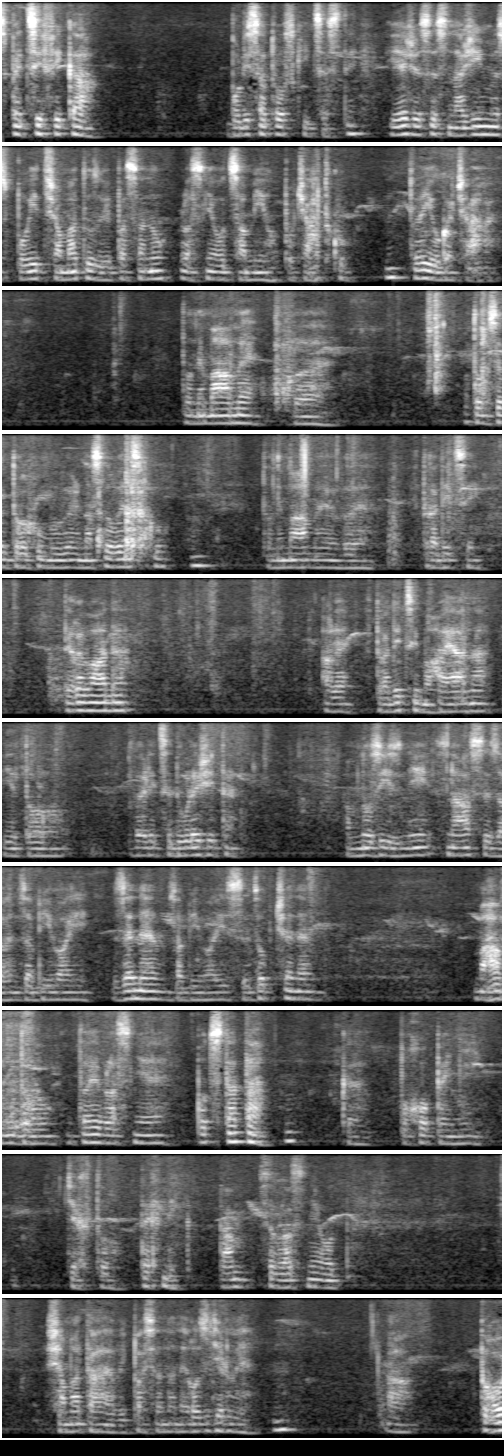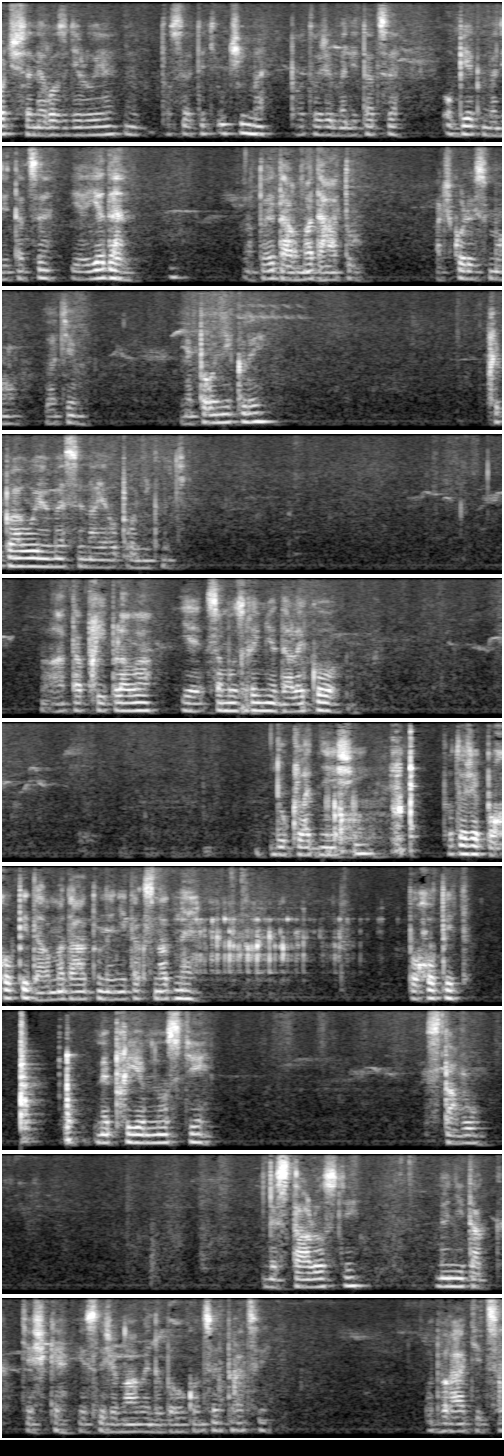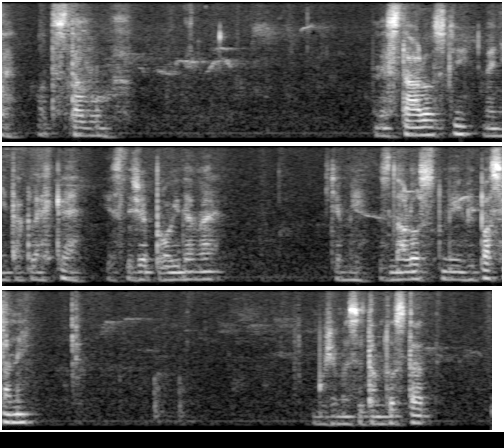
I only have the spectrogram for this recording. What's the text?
specifika bodhisattvovské cesty je, že se snažíme spojit šamatu s vypasanou vlastně od samého počátku. Hm? To je yogačára. To nemáme v... O tom jsem trochu mluvil na Slovensku. Hm? To nemáme v, v tradici Theravada, ale v tradici Mahajana je to velice důležité. A mnozí z, ní, z nás se zabývají zenem, zabývají se zobčenem, Mahamudrou. To je vlastně podstata k pochopení těchto technik. Tam se vlastně od šamata a vypasana nerozděluje. A proč se nerozděluje? To se teď učíme, protože meditace, objekt meditace je jeden. A to je dharma dátu. Ačkoliv jsme ho zatím nepronikli, připravujeme se na jeho proniknutí. No a ta příprava je samozřejmě daleko důkladnější, protože pochopit dharmadátu není tak snadné. Pochopit nepříjemnosti stavu nestálosti není tak těžké, jestliže máme dobrou koncentraci. Odvrátit se od stavu nestálosti není tak lehké, jestliže projdeme těmi znalostmi vypasany. Můžeme se tam dostat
